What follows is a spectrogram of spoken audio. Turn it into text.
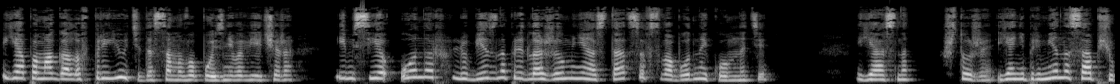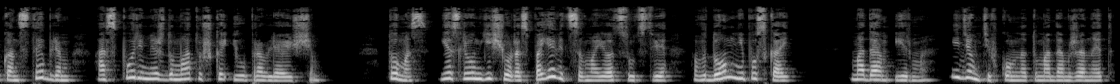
«Я помогала в приюте до самого позднего вечера, и мсье Онор любезно предложил мне остаться в свободной комнате. Ясно. Что же, я непременно сообщу констеблям о споре между матушкой и управляющим. Томас, если он еще раз появится в мое отсутствие, в дом не пускай. Мадам Ирма, идемте в комнату мадам Жанет.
